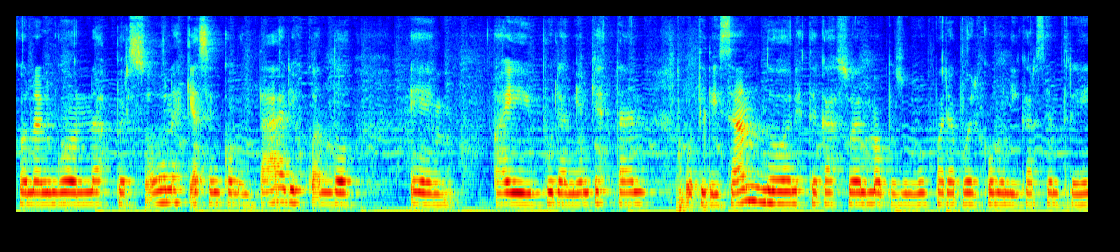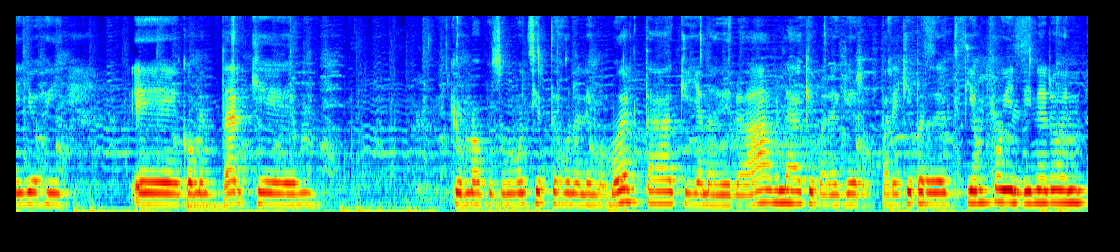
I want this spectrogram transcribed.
con algunas personas que hacen comentarios cuando em, hay puramien que están utilizando, en este caso el Mapuzungún, para poder comunicarse entre ellos y eh, comentar que que un mapuzungún cierto es una lengua muerta, que ya nadie lo habla, que para qué, para qué perder el tiempo y el dinero en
